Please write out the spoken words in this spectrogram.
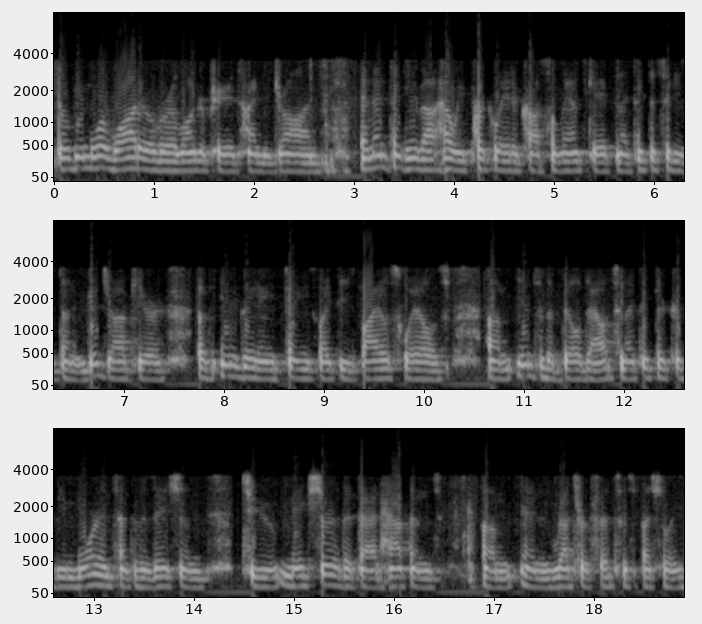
there'll be more water over a longer period of time to draw on. And then thinking about how we percolate across the landscape, and I think the city's done a good job here of integrating things like these bioswales um, into the build outs, and I think there could be more incentivization to make sure that that happens um, in retrofits especially.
